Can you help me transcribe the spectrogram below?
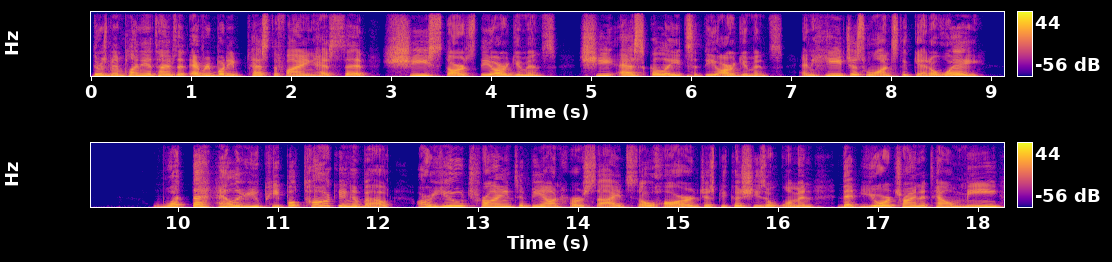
There's been plenty of times that everybody testifying has said she starts the arguments. She escalates the arguments and he just wants to get away. What the hell are you people talking about? Are you trying to be on her side so hard just because she's a woman that you're trying to tell me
